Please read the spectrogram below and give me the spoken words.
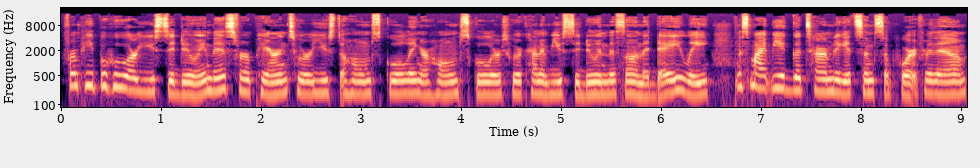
from people who are used to doing this, from parents who are used to homeschooling or homeschoolers who are kind of used to doing this on the daily. This might be a good time to get some support for them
